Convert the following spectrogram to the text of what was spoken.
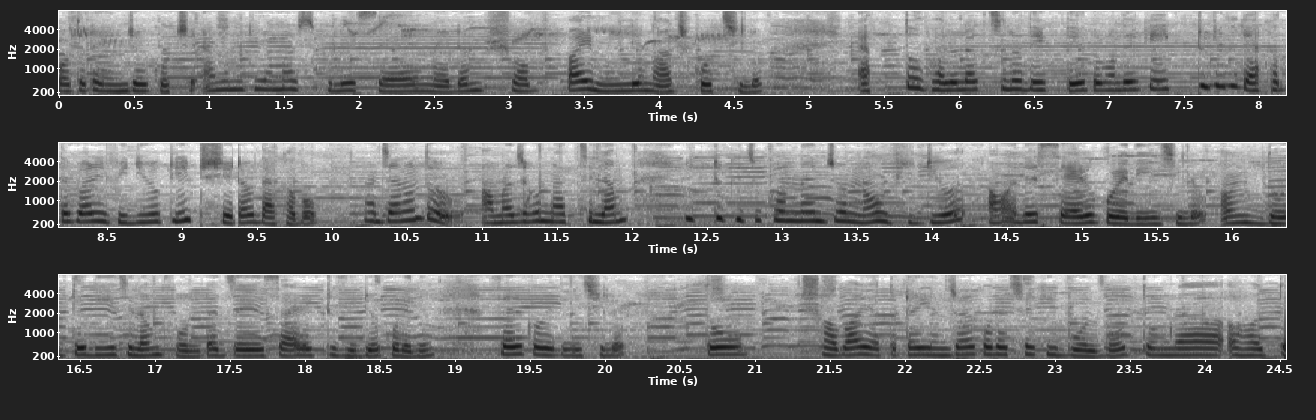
কতটা এনজয় করছে। এমনকি আমার স্কুলের স্যার ম্যাডাম সবাই মিলে নাচ করছিল। এত ভালো লাগছিল দেখতে। তোমাদেরকে একটু যদি দেখাতে পারি ভিডিও ক্লিপ সেটাও দেখাবো। আর জানো তো, আমরা যখন নাচছিলাম, একটু কিছুক্ষণের জন্য ভিডিও আমাদের স্যারও করে দিয়েছিল। আমি ধরতে দিয়েছিলাম ফোনটা যে স্যার একটু ভিডিও করে দিন। স্যার করে দিয়েছিল। তো সবাই এতটাই এনজয় করেছে কি বলব? তোমরা হয়তো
